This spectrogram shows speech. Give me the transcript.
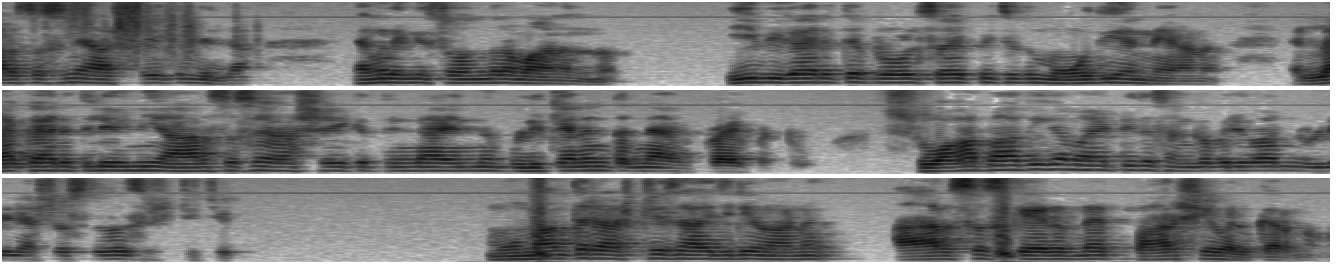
ആർ എസ് എസിനെ ആശ്രയിക്കുന്നില്ല. ഞങ്ങൾ ഇനി സ്വതന്ത്രമാണെന്ന്. ഈ വികാരത്തെ പ്രോത്സാഹിപ്പിച്ചത് മോദി തന്നെയാണ്. എല്ലാ കാര്യത്തിലും ഇനി ആർ എസ് എസ് ആശ്രയിക്കത്തില്ല എന്ന് പുള്ളിക്കാരൻ തന്നെ അഭിപ്രായപ്പെട്ടു. സ്വാഭാവികമായിട്ട് ഇത് സംഘപരിവാറിനുള്ളിൽ അസ്വസ്ഥത സൃഷ്ടിച്ചു. മൂന്നാമത്തെ രാഷ്ട്രീയ സാഹചര്യമാണ് ആർ എസ് എസ് കേഡറിന്റെ പാർശ്വവൽക്കരണം.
